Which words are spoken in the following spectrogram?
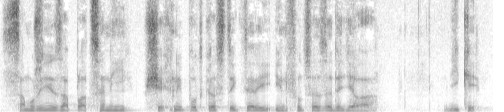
samozřejmě zaplacený všechny podcasty, který info.cz dělá. Díky.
